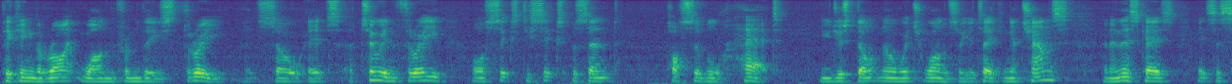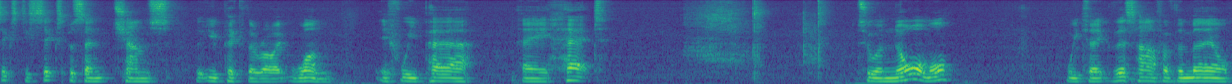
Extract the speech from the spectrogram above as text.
picking the right one from these three. So it's a 2 in 3 or 66% possible het. You just don't know which one, so you're taking a chance, and in this case, it's a 66% chance that you pick the right one. If we pair a het to a normal, we take this half of the male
